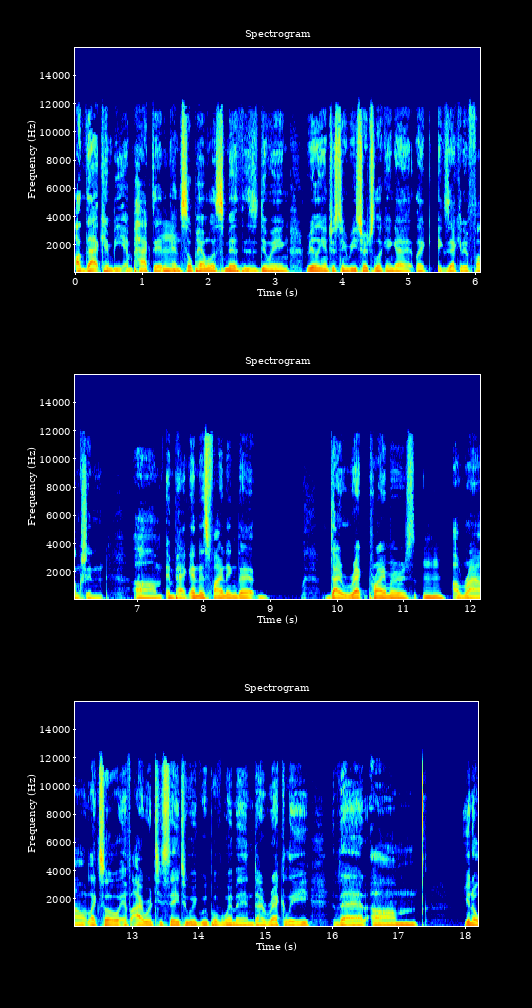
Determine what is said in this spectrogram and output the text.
uh, that can be impacted, and so Pamela Smith is doing really interesting research looking at like executive function um, impact, and is finding that direct primers Mm-hmm. around like so if i were to say to a group of women directly that um you know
